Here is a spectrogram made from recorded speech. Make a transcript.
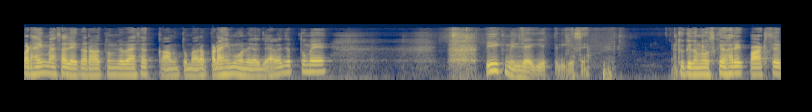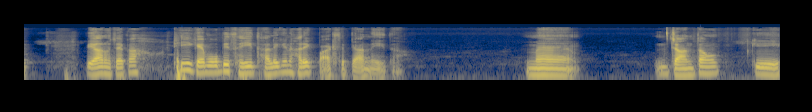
पढ़ाई में ऐसा लेकर आओ, तुम जब ऐसा काम, तुम्हारा पढ़ाई में होने लग जाएगा, जब तुम्हें पीक मिल जाएगी एक तरीके से। क्योंकि तुम्हें उसके हर एक पार्ट से प्यार हो जाएगा। ठीक है, वो भी सही था, लेकिन हर एक पार्ट से प्यार नहीं था। मैं जानता हूँ कि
